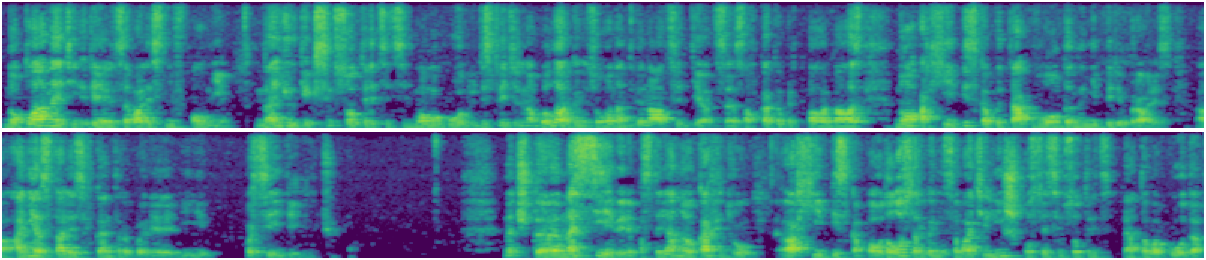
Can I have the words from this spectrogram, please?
Но планы эти реализовались не вполне. На юге к 737 году действительно было организовано 12 диацесов, как и предполагалось, но архиепископы так в Лондон не перебрались. А, они остались в Кентербери и по сей день. Значит, э, на севере постоянную кафедру архиепископа удалось организовать лишь после 735 года,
